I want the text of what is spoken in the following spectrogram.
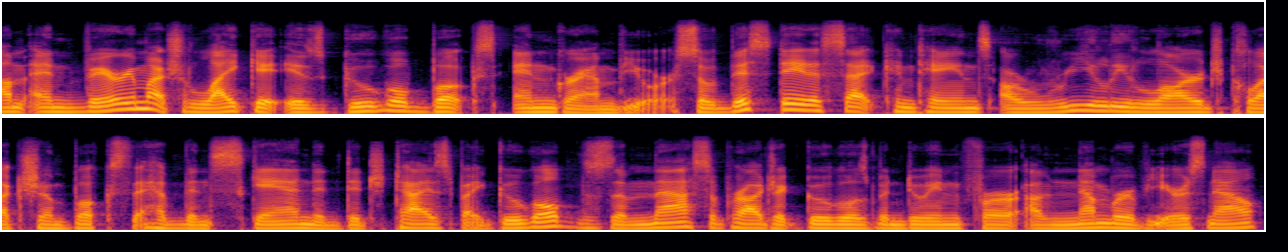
Um, and very much like it is Google Books Ngram Viewer. So this data set contains a really large collection of books that have been scanned and digitized by Google. This is a massive project Google has been doing for a number of years now.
